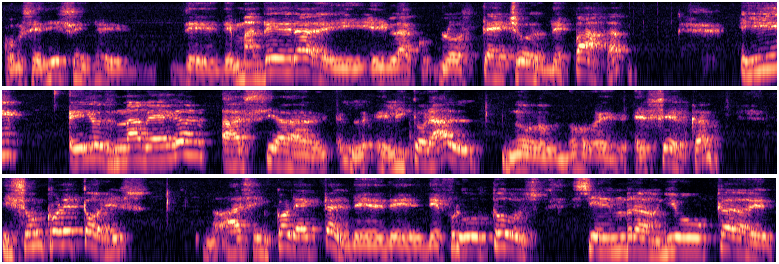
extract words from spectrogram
¿cómo se dice?, de, de, madera y, los techos de paja. Y ellos navegan hacia el, litoral, no, no es, cerca, y son colectores, hacen colectas de, frutos, siembran yuca, eh,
